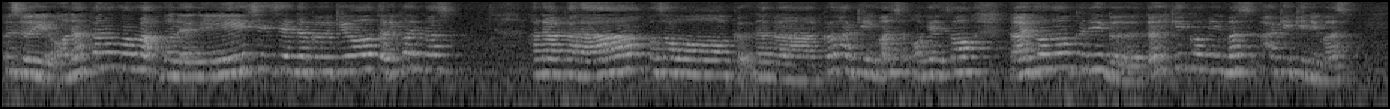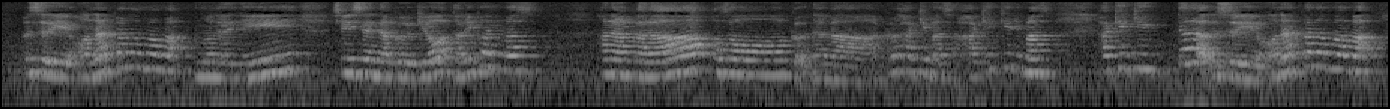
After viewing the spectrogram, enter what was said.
薄いお腹のまま胸に新鮮な空気を取り込みます。鼻から細く長く吐きます。おへそ内臓の奥にぐっと引き込みます。吐き切ります薄いお腹のまま胸に新鮮な空気を取り込みます。鼻から細く長く吐きます。吐き切ります。吐き切ったら薄いお腹のまま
